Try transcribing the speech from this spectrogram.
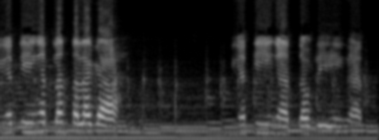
Ingat-ingat lang talaga. Ingat-ingat, doble ingat.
